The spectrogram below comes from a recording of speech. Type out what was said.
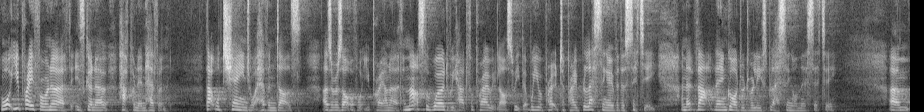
What you pray for on earth is going to happen in heaven. That will change what heaven does as a result of what you pray on earth. And that's the word we had for prayer week last week, that we were to pray blessing over the city, and that, that then God would release blessing on this city. Um,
